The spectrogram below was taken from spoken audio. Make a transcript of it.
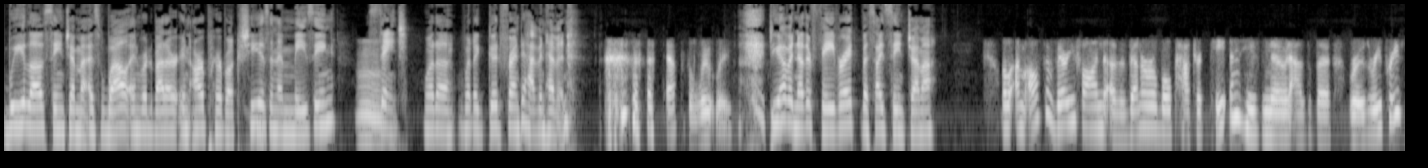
We love Saint Gemma as well and wrote about her in our prayer book. She is an amazing mm. saint. What a what a good friend to have in heaven. Absolutely. Do you have another favorite besides Saint Gemma? Well, I'm also very fond of Venerable Patrick Peyton. He's known as the Rosary Priest.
